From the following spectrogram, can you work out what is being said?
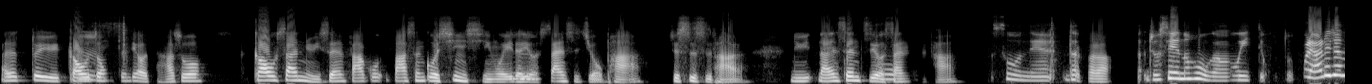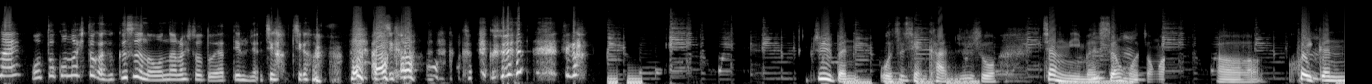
他就对于高中生调查，他说高三女生发过发生过性行为的有嗯三十九趴， 就四十趴了，女男生只有お三十趴，そうね。だだから女性の方が多いってこと。これあれじゃない男の人が複数の女の人とやってるんじゃん。違う違う。あ、違う。違う。日本，我之前看就是说，像你们生活中啊，呃，会跟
